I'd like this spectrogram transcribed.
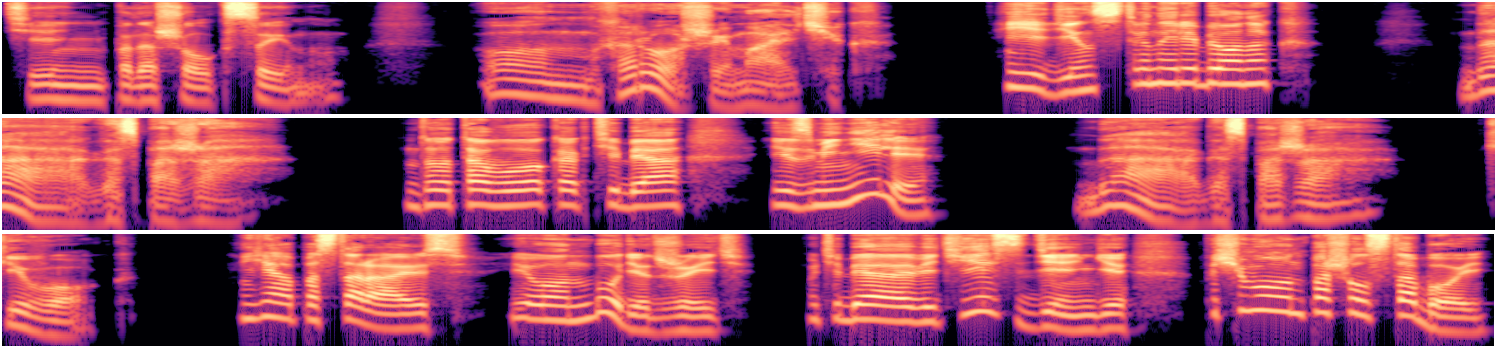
Тень подошел к сыну. «Он хороший мальчик». «Единственный ребенок? «Да, госпожа». «До того, как тебя изменили?» «Да, госпожа». Кивок. «Я постараюсь и он будет жить. У тебя ведь есть деньги. Почему он пошел с тобой?»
